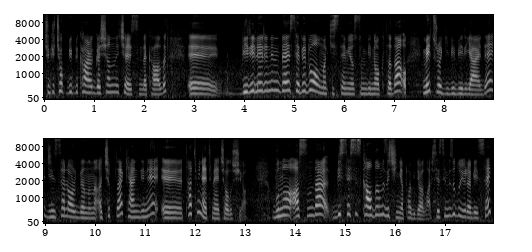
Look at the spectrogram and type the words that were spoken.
Çünkü çok büyük bir kargaşanın içerisinde kaldık. E, birilerinin de sebebi olmak istemiyorsun bir noktada. O metro gibi bir yerde cinsel organını açıp da kendini e, tatmin etmeye çalışıyor. Bunu aslında biz sessiz kaldığımız için yapabiliyorlar. Sesimizi duyurabilsek,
